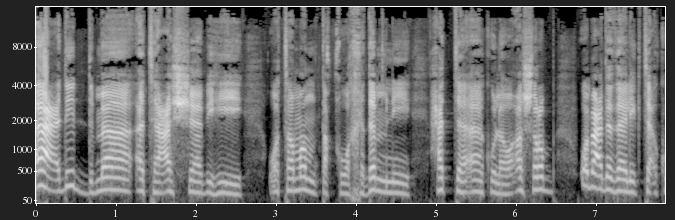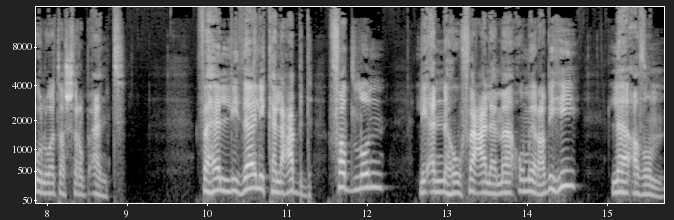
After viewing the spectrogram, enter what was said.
أعدد ما أتعشى به وتمنطق واخدمني حتى آكل وأشرب وبعد ذلك تأكل وتشرب أنت. فهل لذلك العبد فضل لأنه فعل ما أمر به؟ لا أظن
